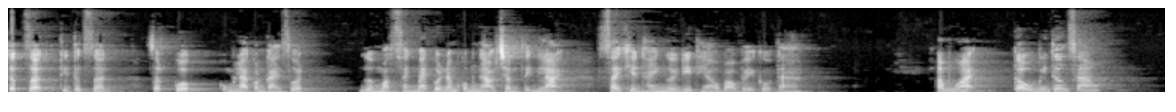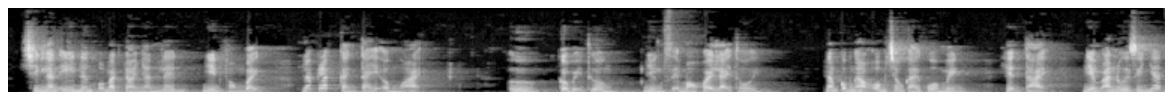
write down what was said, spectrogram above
Tức giận thì tức giận rốt cuộc cũng là con gái ruột. Gương mặt xanh mét của năm công ngạo trầm tĩnh lại say khiến hai người đi theo bảo vệ cô ta. Ông ngoại cậu bị thương sao? Trình lan y nâng khuôn mặt nhỏ nhắn lên nhìn phòng bệnh lắc lắc cánh tay ông ngoại. Ừ cậu bị thương nhưng sẽ mau khỏe lại thôi. Nam công ngạo ôm cháu gái của mình hiện tại niềm an ủi duy nhất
